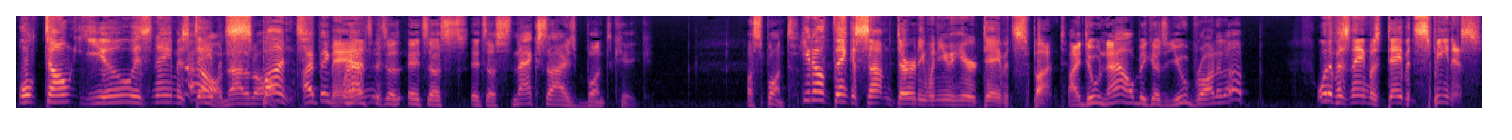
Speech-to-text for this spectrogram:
Well, don't you? His name is No, David not at all. Spunt. I think man. perhaps it's a it's a it's a snack size bunt cake, a spunt. you don't think of something dirty when you hear David Spunt. I do now because you brought it up. What if his name was David Spinas?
